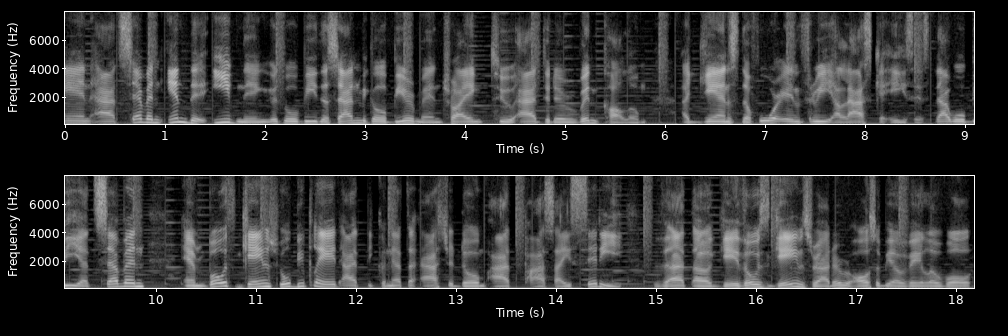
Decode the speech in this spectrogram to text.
and at 7 in the evening, it will be the San Miguel Beermen trying to add to their win column against the 4 and 3 Alaska Aces. That will be at 7, and both games will be played at the Cuneta Astrodome at Pasay City. That uh, ga- Those games, rather, will also be available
